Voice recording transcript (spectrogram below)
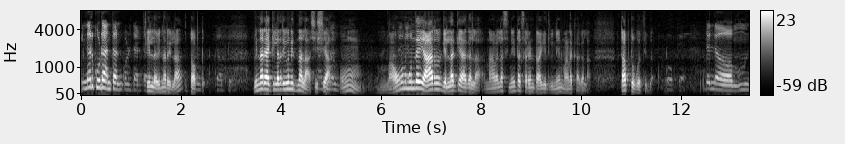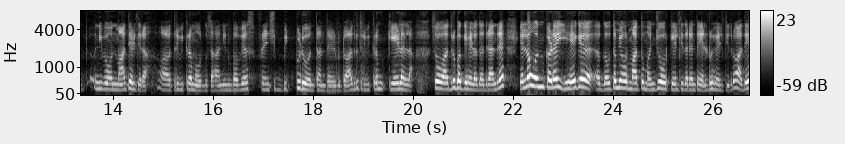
ವಿನ್ನರ್ ಕೂಡ ಅಂತ ಅನ್ಕೊಳ್ತಾ ಇರ್ತಾರೆ. ಇಲ್ಲ ವಿನ್ನರ್ ಇಲ್ಲ ಟಾಪ್ ಟು. ವಿನ್ನರ್ ಯಾಕಿಲ್ಲ ಅಂದ್ರೆ ಇವನಿದ್ನಲ್ಲ ಶಿಷ್ಯ. ಹ್ಞೂ ಅವನ ಮುಂದೆ ಯಾರು ಗೆಲ್ಲಕ್ಕೆ ಆಗಲ್ಲ. ನಾವೆಲ್ಲ ಸಿನಿಟಾಗಿ ಸರೆಂಡರ್ ಆಗಿದ್ವಿ ಇನ್ನೇನು ಮಾಡೋಕ್ಕಾಗಲ್ಲ. ಟಾಪ್ ಟು ಬರ್ತಿದ್ದ ದೆನ್ ನೀವು ಒಂದು ಮಾತು ಹೇಳ್ತೀರಾ? ತ್ರಿವಿಕ್ರಮ್ ಅವ್ರಿಗೂ ಸಹ ನೀನು ಭವ್ಯ ಫ್ರೆಂಡ್ಶಿಪ್ ಬಿಟ್ಬಿಡು ಅಂತ ಅಂತ ಹೇಳ್ಬಿಟ್ಟು ಆದರೂ ತ್ರಿವಿಕ್ರಮ್ ಕೇಳಲ್ಲ. ಸೊ ಅದ್ರ ಬಗ್ಗೆ ಹೇಳೋದಾದ್ರೆ ಅಂದರೆ ಎಲ್ಲೋ ಒಂದು ಕಡೆ ಹೇಗೆ ಗೌತಮಿ ಅವ್ರ ಮಾತು ಮಂಜು ಅವ್ರು ಕೇಳ್ತಿದ್ದಾರೆ ಅಂತ ಎಲ್ಲರೂ ಹೇಳ್ತಿದ್ರು ಅದೇ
